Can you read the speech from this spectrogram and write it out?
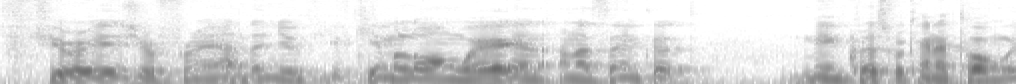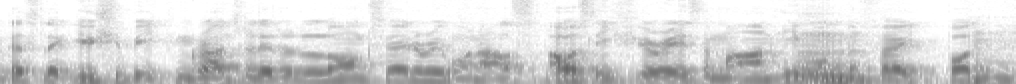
Fury is your friend, and you've you've came a long way. And, and I think that me and Chris were kind of talking about this. Like, you should be congratulated alongside everyone else. Obviously, Fury is the man. He won the Mm. fight, but Mm.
